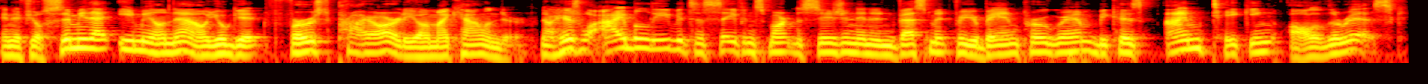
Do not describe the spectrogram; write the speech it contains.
And if you'll send me that email now, you'll get first priority on my calendar. Now, here's why I believe it's a safe and smart decision and investment for your band program because I'm taking all of the risk.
